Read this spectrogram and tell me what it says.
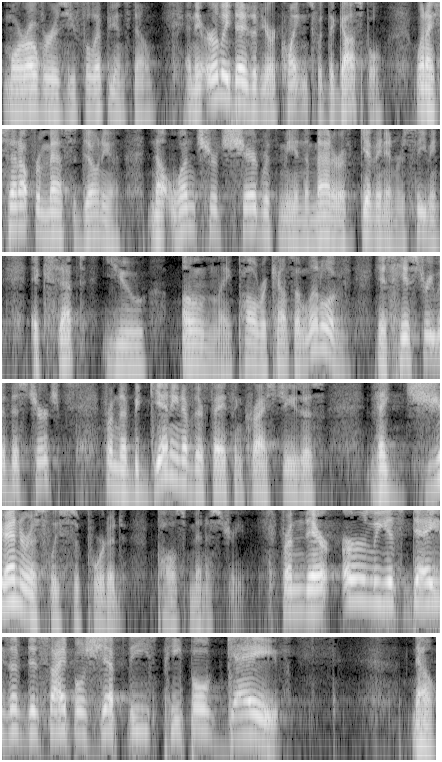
Moreover, as you Philippians know, in the early days of your acquaintance with the gospel, when I set out from Macedonia, not one church shared with me in the matter of giving and receiving, except you only. Paul recounts a little of his history with this church. From the beginning of their faith in Christ Jesus, they generously supported Paul's ministry. From their earliest days of discipleship, these people gave. Now,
